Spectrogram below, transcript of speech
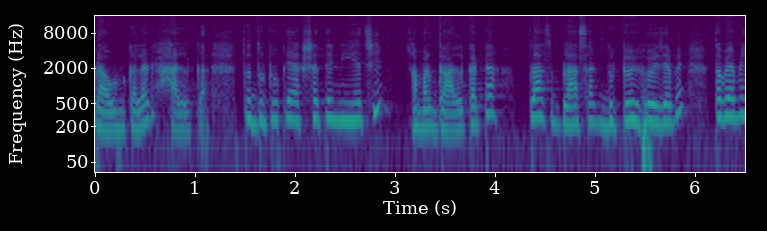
ব্রাউন কালার হালকা। তো দুটোকে একসাথে নিয়েছি, আমার গাল কাটা প্লাস ব্লাসার দুটোই হয়ে যাবে। তবে আমি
